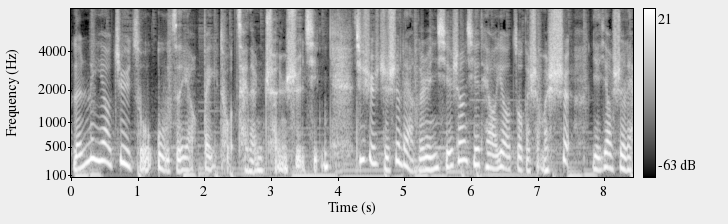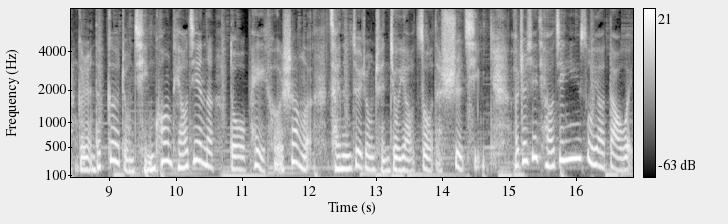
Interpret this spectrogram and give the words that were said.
能力要具足，物资要备妥，才能成事情。即使只是两个人协商协调要做个什么事，也要是两个人的各种情况条件呢，都配合上。了，才能最终成就要做的事情，而这些条件因素要到位，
